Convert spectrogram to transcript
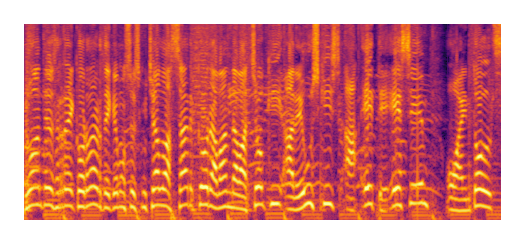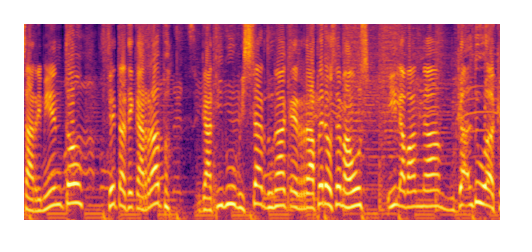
No antes recordarte que hemos escuchado a Sarkor, a Banda Bachoki, a Deuskis, a ETS o a Entol Sarmiento, ZTK Rap, Gatibu, Bizardunak, Raperos de Maus y la banda Galduak.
